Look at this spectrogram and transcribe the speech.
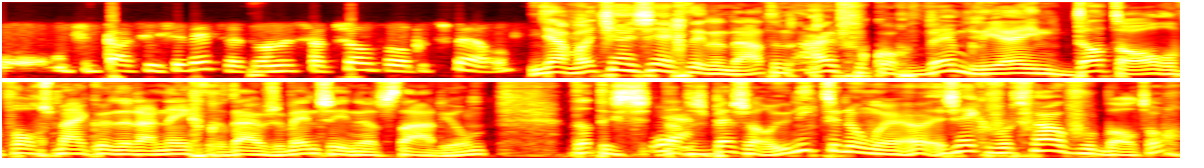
eh, een fantastische wedstrijd. Want er staat zoveel op het spel. Ja, wat jij zegt inderdaad, een uitverkocht Wembley. En dat al, volgens mij kunnen daar 90.000 mensen in dat stadion. Dat is, Ja. dat is best wel uniek te noemen. Eh, Zeker voor het vrouwenvoetbal, toch?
